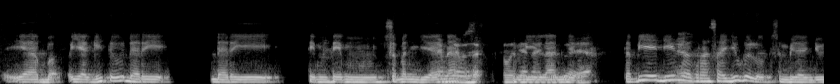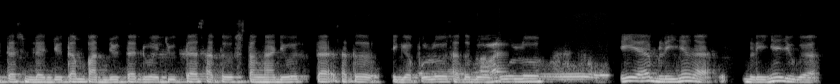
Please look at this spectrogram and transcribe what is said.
Ya ya gitu dari dari tim-tim semenjana. sembilan ya. ya. Tapi ya dia Ya. nggak kerasa juga loh. 9 juta, 9 juta, 4 juta, 2 juta, satu setengah juta, satu tiga puluh, satu dua puluh. Iya belinya nggak, belinya juga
